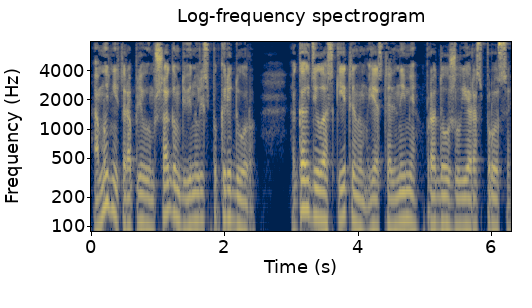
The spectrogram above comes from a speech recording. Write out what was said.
а мы неторопливым шагом двинулись по коридору. «А как дела с Кейтоном и остальными?» – продолжил я расспросы.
